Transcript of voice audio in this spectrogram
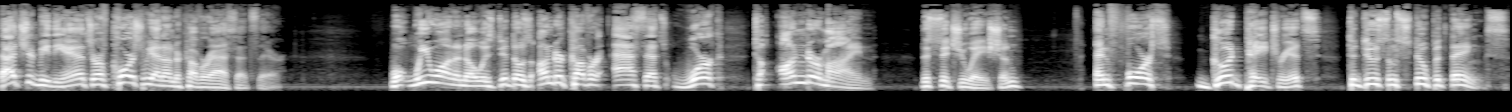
That should be the answer. Of course, we had undercover assets there. What we want to know is did those undercover assets work to undermine the situation and force good patriots to do some stupid things?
